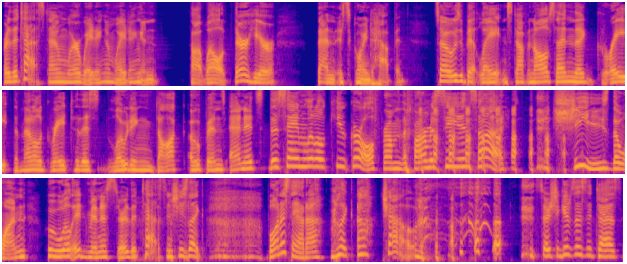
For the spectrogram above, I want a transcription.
for the test. And we're waiting and waiting and thought, well, if they're here, then it's going to happen. So it was a bit late and stuff. And all of a sudden, the grate, the metal grate to this loading dock opens, and it's the same little cute girl from the pharmacy inside. She's the one who will administer the test. And she's like, Buonasera. We're like, oh, ciao. so she gives us a test,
